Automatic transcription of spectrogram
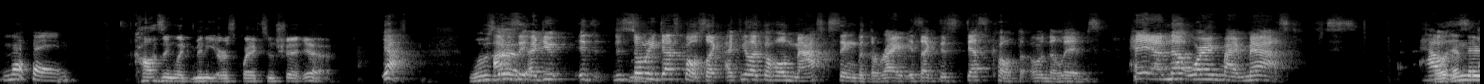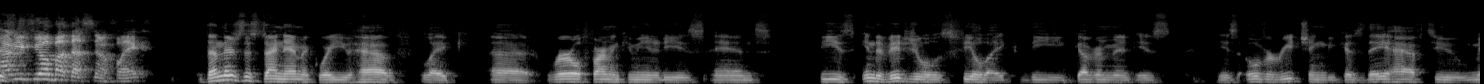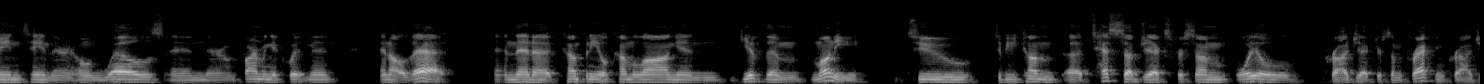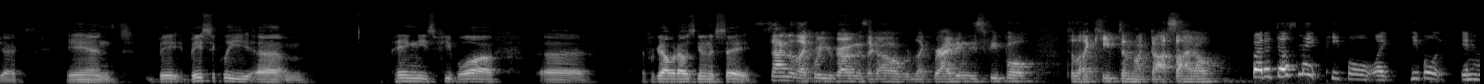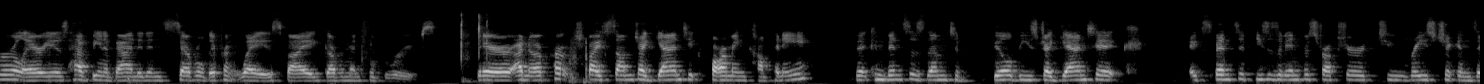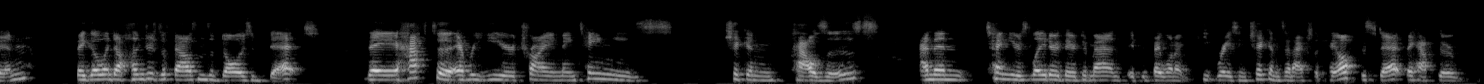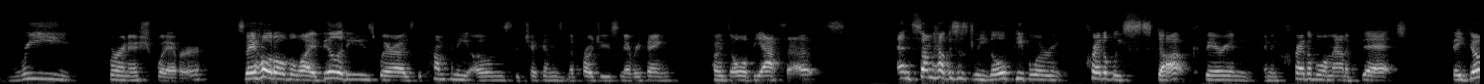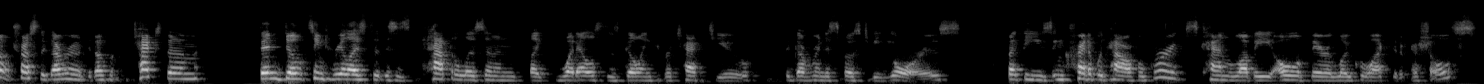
Methane. Causing like mini earthquakes and shit. Yeah. Yeah. What was that? Honestly, I do. It's there's so many death cults. Like I feel like the whole masks thing with the right is like this death cult to own the libs. Hey, I'm not wearing my mask. How Well, is- how do you feel about that snowflake? then there's this dynamic where you have like uh, rural farming communities and these individuals feel like the government is is overreaching because they have to maintain their own wells and their own farming equipment and all that and then a company will come along and give them money to to become uh, test subjects for some oil project or some fracking project and ba- basically um, paying these people off. Uh, I forgot what I was going to say. sounded like where you're going is like, oh, we're like bribing these people to like keep them like docile. But it does make people like people in rural areas have been abandoned in several different ways by governmental groups. They're I know approached by some gigantic farming company that convinces them to build these gigantic, expensive pieces of infrastructure to raise chickens in. They go into hundreds of thousands of dollars of debt. They have to every year try and maintain these chicken houses and then 10 years later their demand if they want to keep raising chickens and actually pay off this debt they have to refurnish whatever. So they hold all the liabilities whereas the company owns the chickens and the produce and everything owns all of the assets. And somehow this is legal. People are incredibly stuck. They're in an incredible amount of debt. They don't trust the government that doesn't protect them then don't seem to realize that this is capitalism and like what else is going to protect you the government is supposed to be yours. But these incredibly powerful groups can lobby all of their local elected officials.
